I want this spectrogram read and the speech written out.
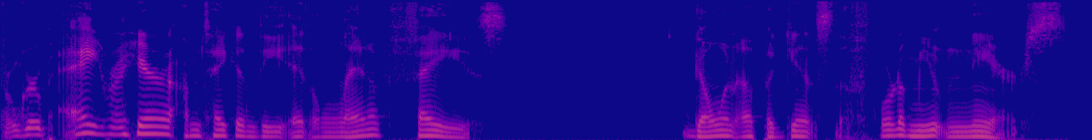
from group A right here, I'm taking the Atlanta FaZe going up against the Florida Mutineers.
